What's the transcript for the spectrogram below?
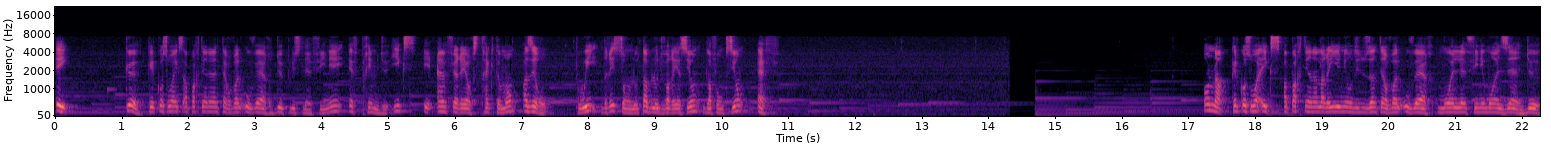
Et que, quel que soit x appartient à l'intervalle ouvert de plus l'infini, f' de x est inférieur strictement à 0. Puis, dressons le tableau de variation de la fonction f. On a, quel que soit x appartient à la réunion des deux intervalles ouverts moins l'infini moins 1, 2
